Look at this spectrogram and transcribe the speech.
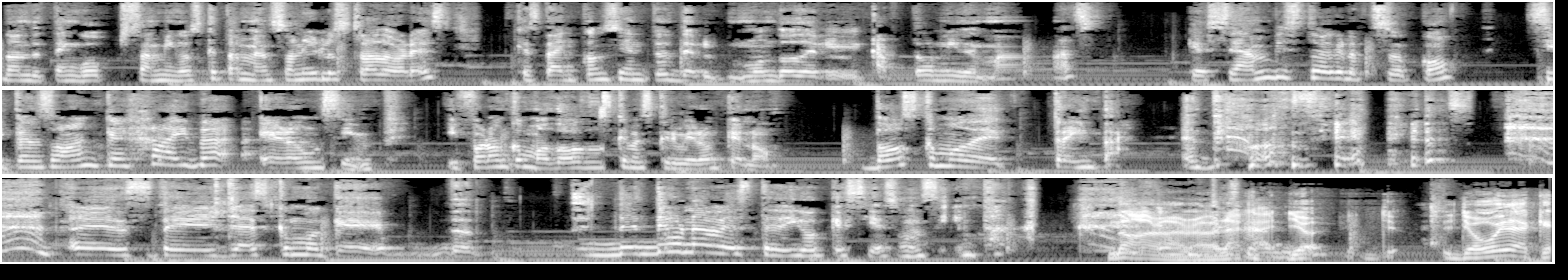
donde tengo pues, amigos que también son ilustradores, que están conscientes del mundo del cartón y demás, que se han visto de si pensaban que Haida era un simp. Y fueron como dos los que me escribieron que no. Dos como de 30. Entonces, este, ya es como que de, una vez te digo que sí es un simp. No, no, no, acá. Yo, yo, voy aquí,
